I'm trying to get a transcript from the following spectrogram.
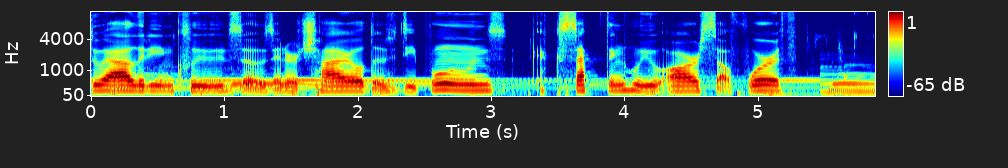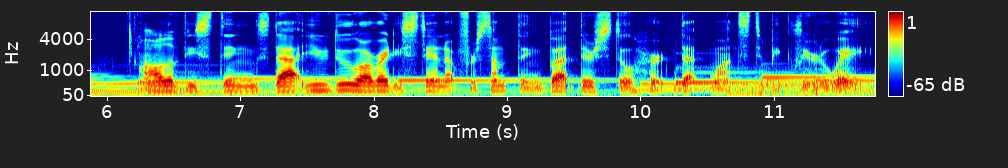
Duality includes those inner child those deep wounds accepting who you are self-worth all of these things that you do already stand up for something but there's still hurt that wants to be cleared away.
